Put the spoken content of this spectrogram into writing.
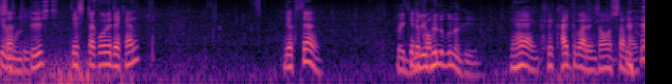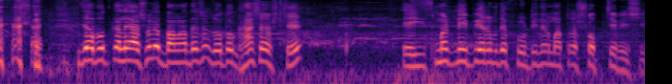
কেমন টেস্ট চেষ্টা করে দেখেন। দেখছেন? ফেলব নাকি? হ্যাঁ খাইতে পারেন সমস্যা নাই। যাবৎকালে আসলে বাংলাদেশে যত ঘাস আসছে এই স্মার্ট নেপিয়ারের মধ্যে প্রোটিনের মাত্রা সবচেয়ে বেশি।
